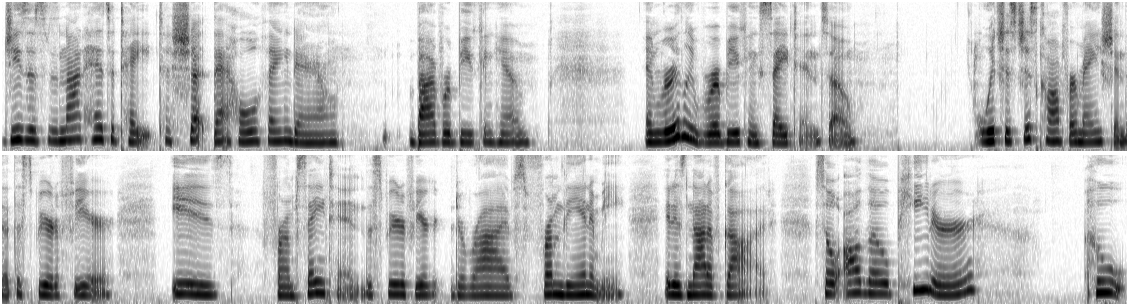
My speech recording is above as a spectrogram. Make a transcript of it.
Jesus did not hesitate to shut that whole thing down by rebuking him and really rebuking Satan. So, which is just confirmation that the spirit of fear is from Satan. The spirit of fear derives from the enemy, it is not of God. So, although Peter, who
